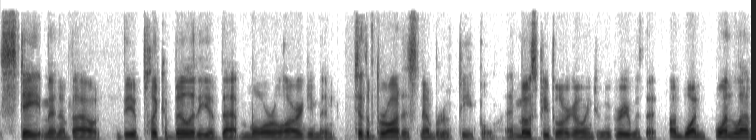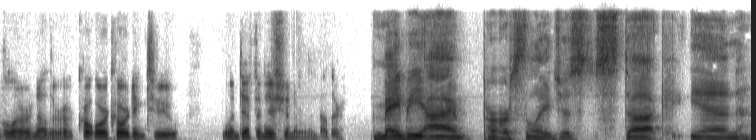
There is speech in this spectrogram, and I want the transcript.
statement about the applicability of that moral argument to the broadest number of people. And most people are going to agree with it on one one level or another or, or according to one definition or another maybe I'm personally just stuck in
